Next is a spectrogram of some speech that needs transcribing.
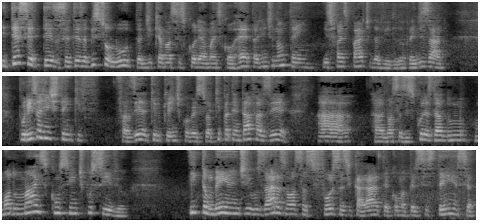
E ter certeza, certeza absoluta de que a nossa escolha é a mais correta, a gente não tem. Isso faz parte da vida, do aprendizado. Por isso a gente tem que fazer aquilo que a gente conversou aqui para tentar fazer a, a nossas escolhas do modo mais consciente possível. E também a gente usar as nossas forças de caráter, como a persistência,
